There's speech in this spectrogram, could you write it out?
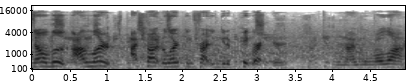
No, look, I lurked. I tried to lurk and tried to get a pick right there. And I won't lie.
